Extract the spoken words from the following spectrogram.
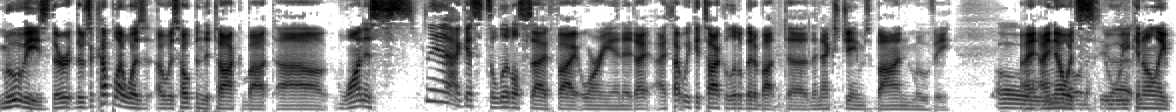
movies. There, there's a couple I was I was hoping to talk about. Uh, one is, yeah, I guess it's a little sci-fi oriented. I, I thought we could talk a little bit about uh, the next James Bond movie. Oh, I, I know it's we can only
